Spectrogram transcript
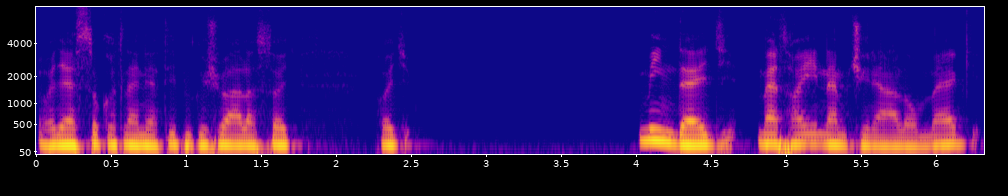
hogy ez szokott lenni a tipikus válasz, hogy, hogy mindegy, mert ha én nem csinálom meg,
